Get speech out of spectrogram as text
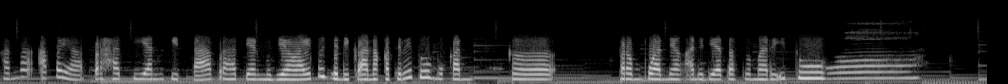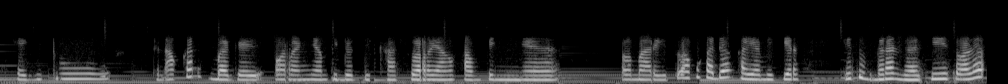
karena apa ya perhatian kita perhatian muji yang lain tuh jadi ke anak kecil itu bukan ke perempuan yang ada di atas lemari itu. Oh. kayak gitu. Dan aku kan sebagai orang yang tidur di kasur yang sampingnya lemari itu aku kadang kayak mikir itu beneran gak sih? Soalnya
